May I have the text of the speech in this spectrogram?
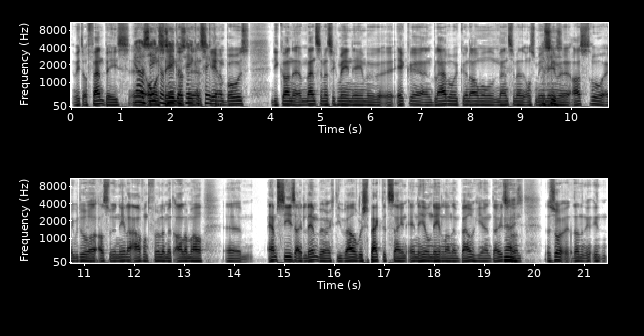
weet je wel, fanbase eh, Ja, om zeker, ons heen. zeker, dat eh, zeker, zeker. en Boos, die kan eh, mensen met zich meenemen. Eh, ik eh, en Blabber, we kunnen allemaal mensen met ons Precies. meenemen. Astro, ik bedoel, als we een hele avond vullen met allemaal ehm, MC's uit Limburg die wel respected zijn in heel Nederland en België en Duitsland. Zo, dan in-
